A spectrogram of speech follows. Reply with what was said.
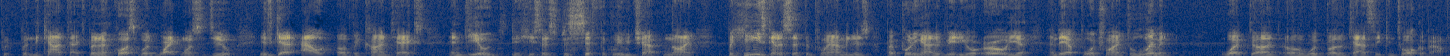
put in the context. But of course, what White wants to do is get out of the context and deal, he says, specifically with chapter 9. But he's going to set the parameters by putting out a video earlier and therefore trying to limit what, uh, uh what Brother Tassi can talk about.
